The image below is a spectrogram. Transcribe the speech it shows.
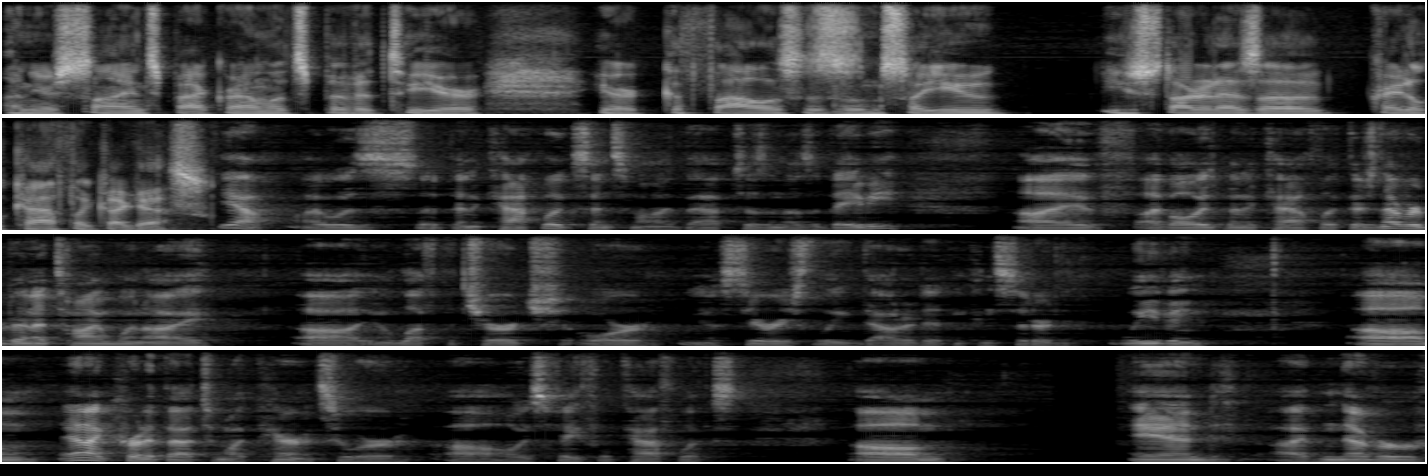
on your science background. Let's pivot to your your Catholicism. So you you started as a cradle Catholic, I guess. Yeah, I was I've been a Catholic since my baptism as a baby. I've I've always been a Catholic. There's never been a time when I uh, you know left the church or you know seriously doubted it and considered leaving. Um, and I credit that to my parents, who were uh, always faithful Catholics. Um, and I've never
